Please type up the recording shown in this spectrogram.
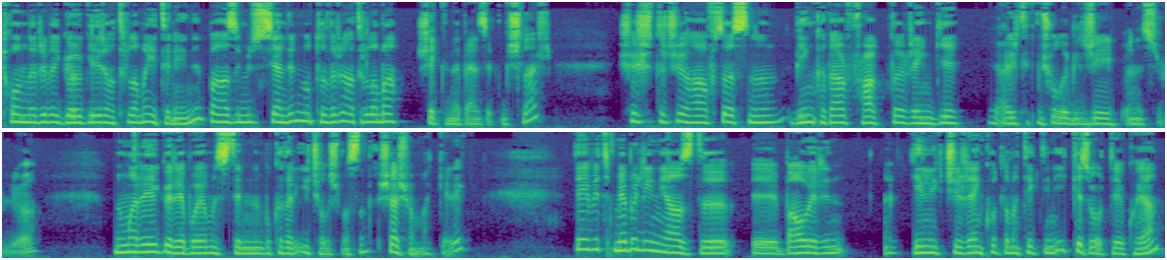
tonları ve gölgeleri hatırlama yeteneğini bazı müzisyenlerin notaları hatırlama şekline benzetmişler. Şaşırtıcı hafızasının bin kadar farklı rengi ayırt etmiş olabileceği öne sürülüyor. Numaraya göre boyama sisteminin bu kadar iyi çalışmasını da şaşmamak gerek. David Maberlin yazdığı e, Bauer'in yenilikçi renk kodlama tekniğini ilk kez ortaya koyan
